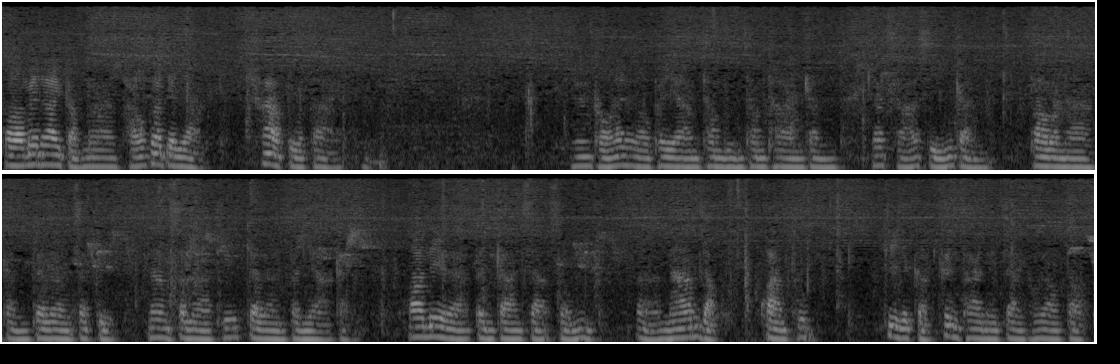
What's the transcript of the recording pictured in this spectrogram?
พอไม่ได้กลับมาเขาก็จะอยาก ฆ่าตัวตายดังนั้นขอให้เราพยายามทำบุญทำทานกัน รักษาศีลกัน ภาวนากันเจริญสตินั่งสมาธิเจริญปัญญากัน เพราะนี่แหละเป็นการสะสมน้ำดับความทุกข์ที่จะเกิดขึ้นภายในใจของเราต่อไป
